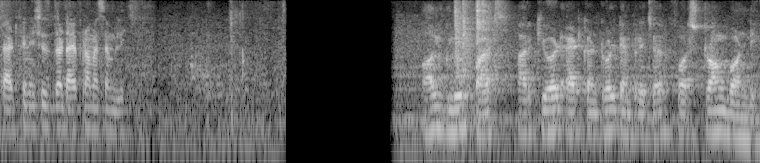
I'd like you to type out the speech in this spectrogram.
That finishes the diaphragm assembly. All glued parts are cured at controlled temperature for strong bonding.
